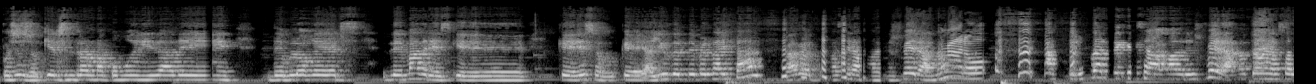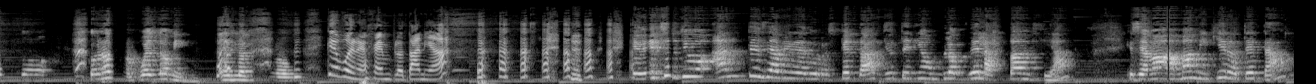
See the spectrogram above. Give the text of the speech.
pues eso, quieres entrar a una comunidad de, bloggers, de madres que, que, eso, que ayuden de verdad y tal, claro, va a ser a Madresfera, ¿no? Claro. Asegúrate que sea Madresfera, no te vayas a con, con otro, pues lo mismo. Es lo que Qué buen ejemplo, Tania. que de hecho yo, antes de abrir Edu Respeta, yo tenía un blog de lactancia que se llamaba Mami Quiero Teta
